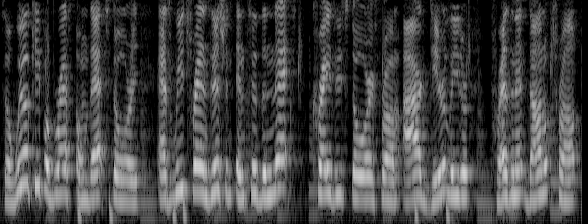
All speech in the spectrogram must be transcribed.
So we'll keep abreast on that story as we transition into the next crazy story from our dear leader, President Donald Trump,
